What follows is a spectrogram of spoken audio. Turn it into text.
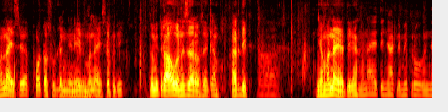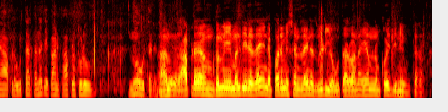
મનાય છે ફોટો શૂટિંગ ને એવી મનાય છે બધી. તો મિત્રો આવો નજારો છે કેમ? હાર્દિક. ત્યાં મનાઈ હતી કે? મનાય હતી ત્યાં એટલે મિત્રો ત્યાં આપણે ઉતારતા નથી કારણ કે આપણે થોડું ન ઉતારે. આપણે આમ ગમે મંદિરે જઈને પરમિશન લઈને જ વીડિયો ઉતારવાના એમને કોઈ દી નહીં ઉતારવાના.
